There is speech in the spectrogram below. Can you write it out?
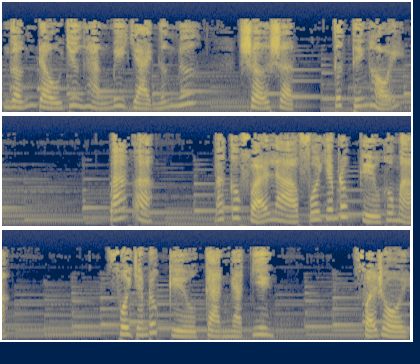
ngẩng đầu dương hàng mi dài ngấn nước, sợ sệt, cất tiếng hỏi: Bác à, bác có phải là phó giám đốc Kiều không ạ? À? Phó giám đốc Kiều càng ngạc nhiên. Phải rồi,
